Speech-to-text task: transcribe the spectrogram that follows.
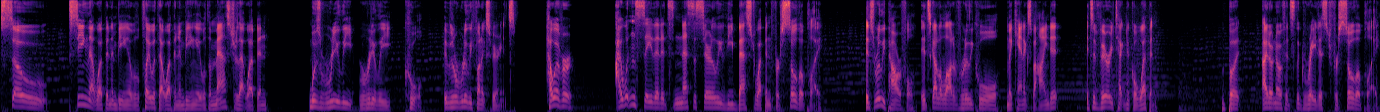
So, seeing that weapon and being able to play with that weapon and being able to master that weapon was really, really cool. It was a really fun experience. However, I wouldn't say that it's necessarily the best weapon for solo play. It's really powerful. It's got a lot of really cool mechanics behind it. It's a very technical weapon but I don't know if it's the greatest for solo play.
